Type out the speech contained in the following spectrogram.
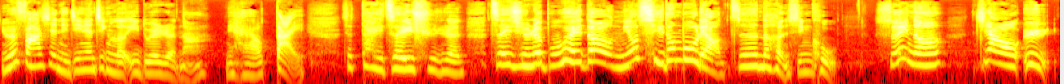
你会发现你今天进了一堆人啊，你还要带，就带这一群人，这一群人不会动，你又启动不了，真的很辛苦，所以呢。教育，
